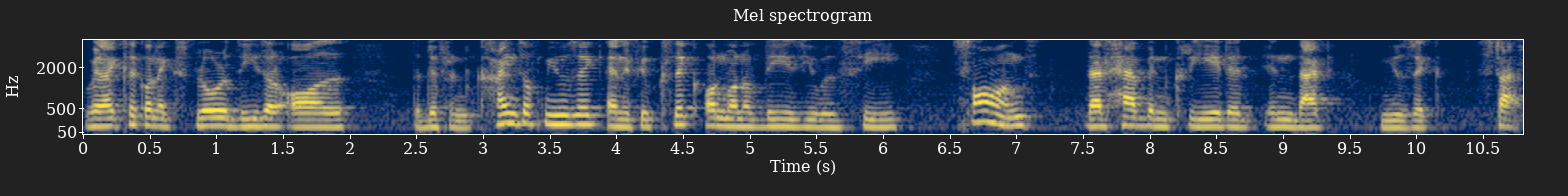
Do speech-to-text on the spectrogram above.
when I click on explore, these are all the different kinds of music. And if you click on one of these, you will see songs that have been created in that music style.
